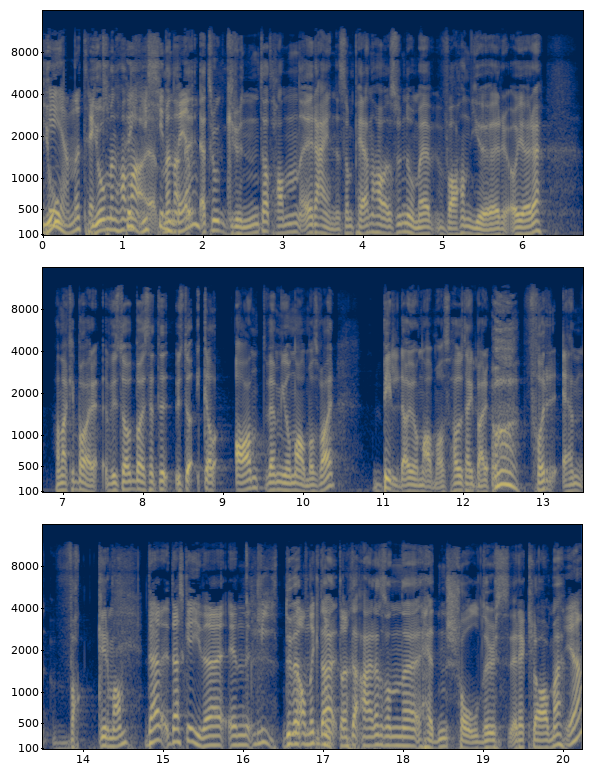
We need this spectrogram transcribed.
Pene trekk, jo, men han høye men kinnben. jeg tror grunnen til at han regnes som pen, har også noe med hva han gjør å gjøre. Han er ikke bare Hvis du hadde bare sett det, Hvis du ikke hadde ant hvem Jon Almaas var, bilde av Jon Almaas, hadde du tenkt bare Åh, for en vakker mann! Der, der skal jeg gi deg en liten Du vet, det anekdote. det er en sånn eh, Head and Shoulders-reklame. Ja?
